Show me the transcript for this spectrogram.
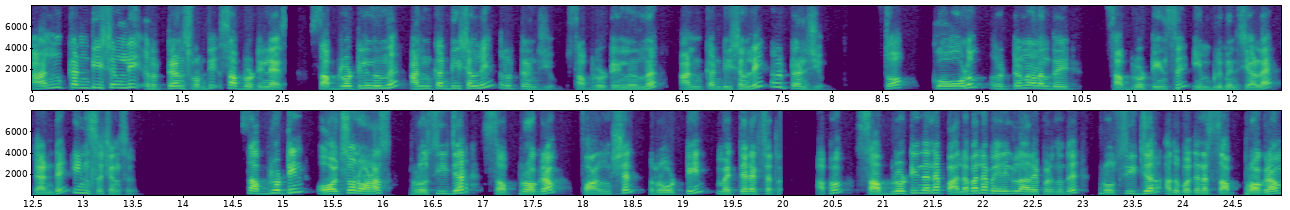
അൺകണ്ടീഷണലി റിട്ടേൺസ് ഫ്രം ദി സബ് റോട്ടീനിലെ സബ് റോട്ടീനിൽ നിന്ന് അൺകണ്ടീഷണലി റിട്ടേൺ ചെയ്യും. സബ് റോട്ടീനിൽ നിന്ന് അൺകണ്ടീഷണലി റിട്ടേൺ ചെയ്യും. സോ കോളും റിട്ടേൺ ആണെന്ത്? സബ് ഇംപ്ലിമെന്റ് ചെയ്യാനുള്ള രണ്ട് ഇൻസ്ട്രക്ഷൻസ് സബ് also ഓൾസോ നോൺ ആസ് പ്രൊസീജിയർ സബ് പ്രോഗ്രാം ഫംഗ്ഷൻ റൂട്ടീൻ മെത്തേഡ് എക്സെട്ര അപ്പം സബ് റൂട്ടീൻ തന്നെ പല പല പേരുകൾ അറിയപ്പെടുന്നത് പ്രൊസീജിയർ അതുപോലെ തന്നെ സബ് പ്രോഗ്രാം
